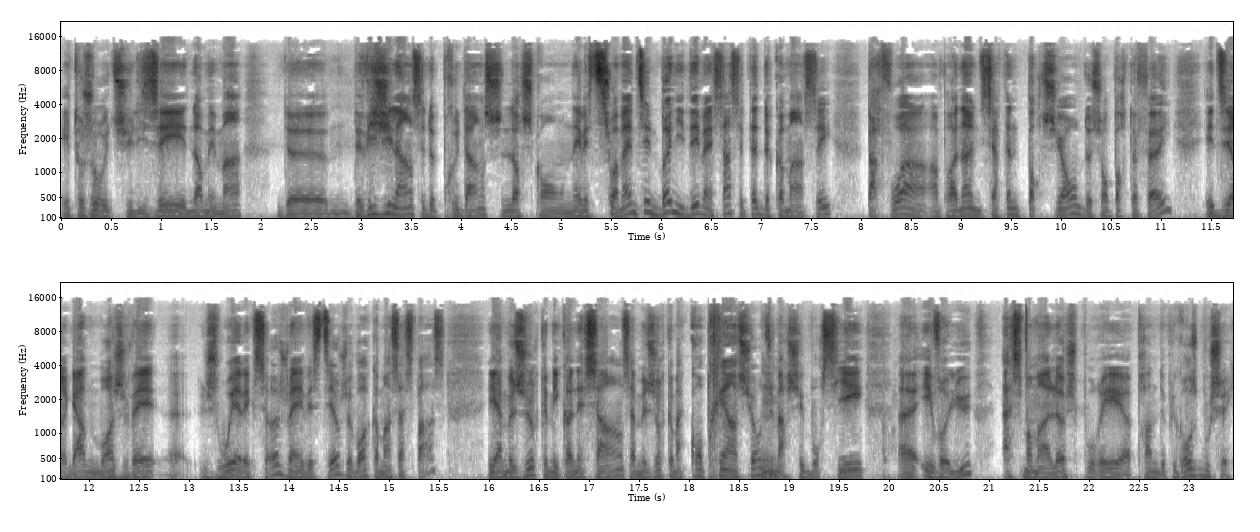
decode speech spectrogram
et toujours utiliser énormément de, de vigilance et de prudence lorsqu'on investit soi-même. C'est une bonne idée, Vincent, c'est peut-être de commencer parfois en, prenant une certaine portion de son portefeuille et dire, regarde, moi, je vais euh, jouer avec ça, je vais investir, je vais voir comment ça se passe. Et à mesure que mes connaissances, à mesure que ma compréhension du Hmm. marché boursier euh, évolue, à ce moment-là, je pourrais euh, prendre de plus grosses bouchées.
